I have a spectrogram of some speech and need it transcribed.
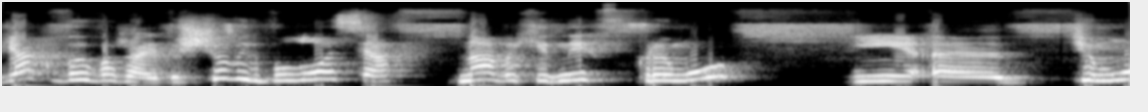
як ви вважаєте, що відбулося на вихідних в Криму? І е, чому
